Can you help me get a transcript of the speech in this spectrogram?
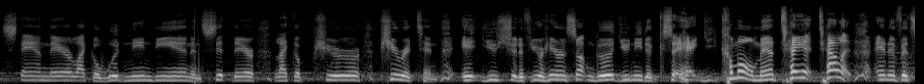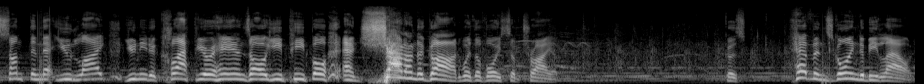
stand there like a wooden Indian and sit there like a pure Puritan. It, you should, if you're hearing something, something good, you need to say, hey, come on, man, tell it, tell it. And if it's something that you like, you need to clap your hands, all ye people, and shout unto God with a voice of triumph. Because heaven's going to be loud.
